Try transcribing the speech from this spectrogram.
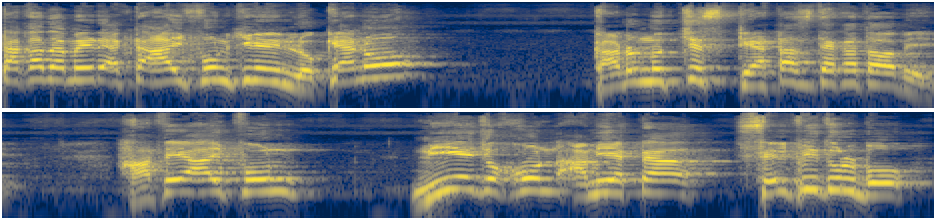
টাকা দামের একটা আইফোন কিনে নিল। কেন? কারণ হচ্ছে স্ট্যাটাস দেখাতে হবে। হাতে আইফোন নিয়ে যখন আমি একটা সেলফি তুলবো,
